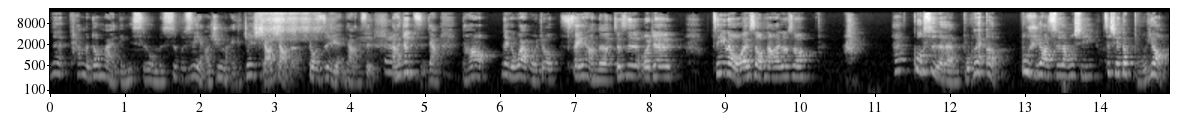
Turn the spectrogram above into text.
那他们都买零食，我们是不是也要去买一个？就是小小的幼稚园这样子，然后他就指这样，然后那个外婆就非常的，就是我觉得听了我会受伤，她就说，啊，他过世的人不会饿，不需要吃东西，这些都不用，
